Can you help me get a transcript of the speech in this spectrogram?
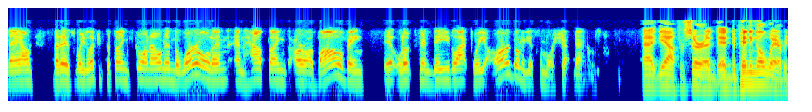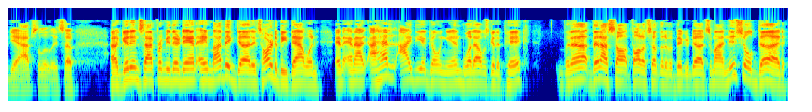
down. But as we look at the things going on in the world and, and how things are evolving, it looks indeed like we are going to get some more shutdowns. Uh, yeah, for sure. Uh, depending on where, but yeah, absolutely. So, uh, good insight from you there, Dan. Hey, my big dud. It's hard to beat that one, and and I, I had an idea going in what I was going to pick, but uh, then I saw thought of something of a bigger dud. So my initial dud,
